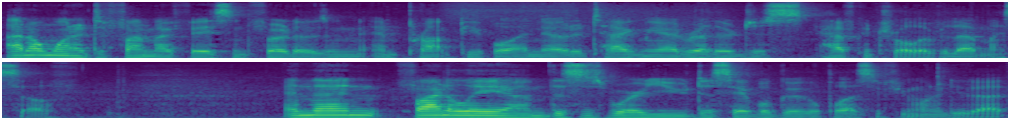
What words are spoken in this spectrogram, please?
I don't want it to find my face in photos and, and prompt people I know to tag me. I'd rather just have control over that myself. And then finally, um, this is where you disable Google Plus if you want to do that.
